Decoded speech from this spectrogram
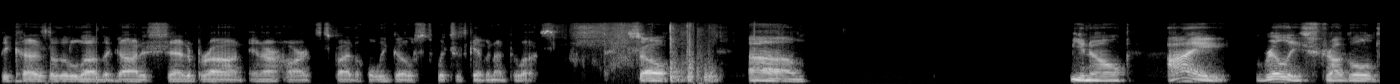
because of the love that God has shed abroad in our hearts by the Holy Ghost, which is given unto us. So, um, you know, I really struggled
